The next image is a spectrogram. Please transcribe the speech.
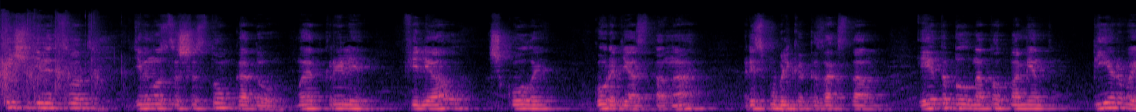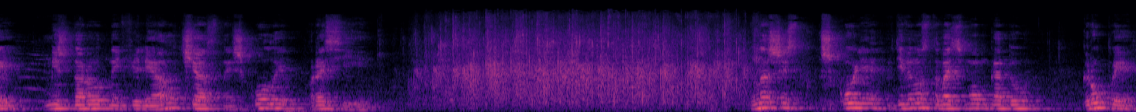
В 1996 году мы открыли филиал школы в городе Астана, Республика Казахстан. И это был на тот момент первый международный филиал частной школы в России. В нашей школе в 1998 году группой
